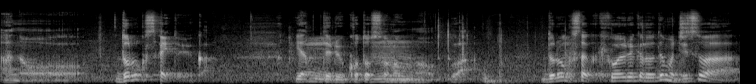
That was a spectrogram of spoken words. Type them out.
あのー泥臭いというかやってることそのものは。泥臭く聞こえるけどでも実は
